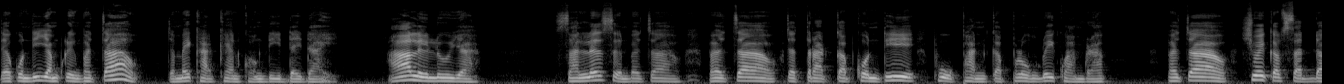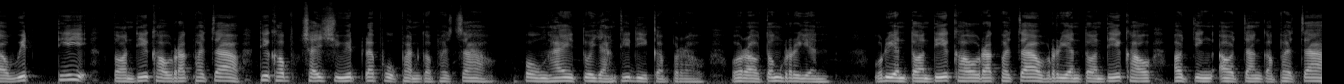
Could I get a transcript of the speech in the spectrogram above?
แต่คนที่ยำเกรงพระเจ้าจะไม่ขาดแคลนของดีใดๆฮาเลลูยาสรรเสริญพระเจ้า พระเจ้าจะตรัสกับคนที่ผูกพันกับพระองค์ด้วยความรัก พระเจ้าช่วยกับสัตว์ดาวิดที่ตอนที่เขารักพระเจ้าที่เขาใช้ชีวิตและผูกพันกับพระเจ้าพรงให้ตัวอย่างที่ดีกับเรา เราต้องเรียน เรียนตอนที่เขารักพระเจ้า เรียนตอนที่เขาเอาจริงเอาจังกับพระเจ้า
